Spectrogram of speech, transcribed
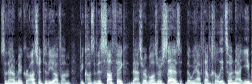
so that would make her usher to the Yavam. Because of this suffix, that's where Blazer says that we have to have Chalitza, not Yibum.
